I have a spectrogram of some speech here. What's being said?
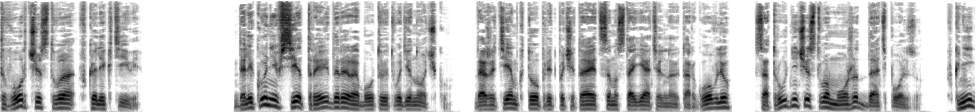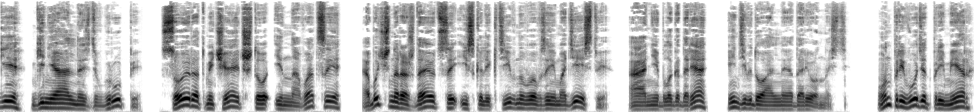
Творчество в коллективе. Далеко не все трейдеры работают в одиночку. Даже тем, кто предпочитает самостоятельную торговлю, сотрудничество может дать пользу. В книге «Гениальность в группе» Сойер отмечает, что инновации обычно рождаются из коллективного взаимодействия, а не благодаря индивидуальной одаренности. Он приводит пример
